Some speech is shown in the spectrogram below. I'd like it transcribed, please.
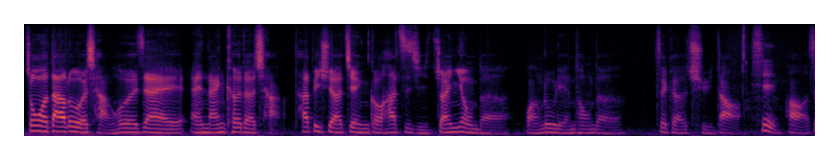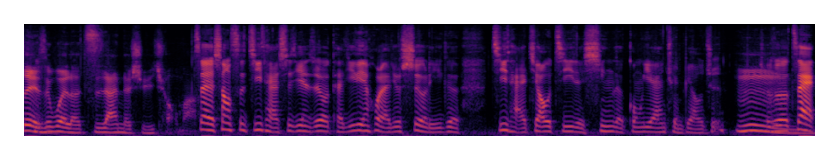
中国大陆的厂或者在哎南科的厂，它必须要建构它自己专用的网络联通的。这个渠道是好、哦，这也是为了治安的需求嘛。在上次机台事件之后，台积电后来就设了一个机台交机的新的工业安全标准。嗯，就是说在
